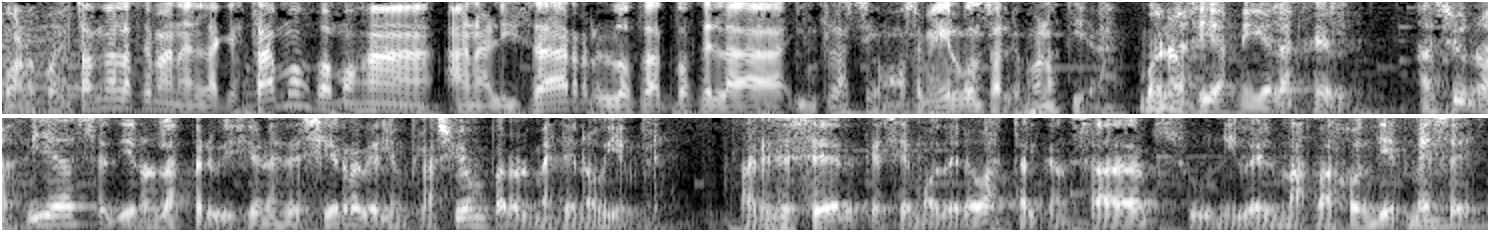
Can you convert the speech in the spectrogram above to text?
Bueno, pues estando en la semana en la que estamos, vamos a analizar los datos de la inflación. José Miguel González, buenos días. Buenos días, Miguel Ángel. Hace unos días se dieron las previsiones de cierre de la inflación para el mes de noviembre. Parece ser que se moderó hasta alcanzar su nivel más bajo en 10 meses.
